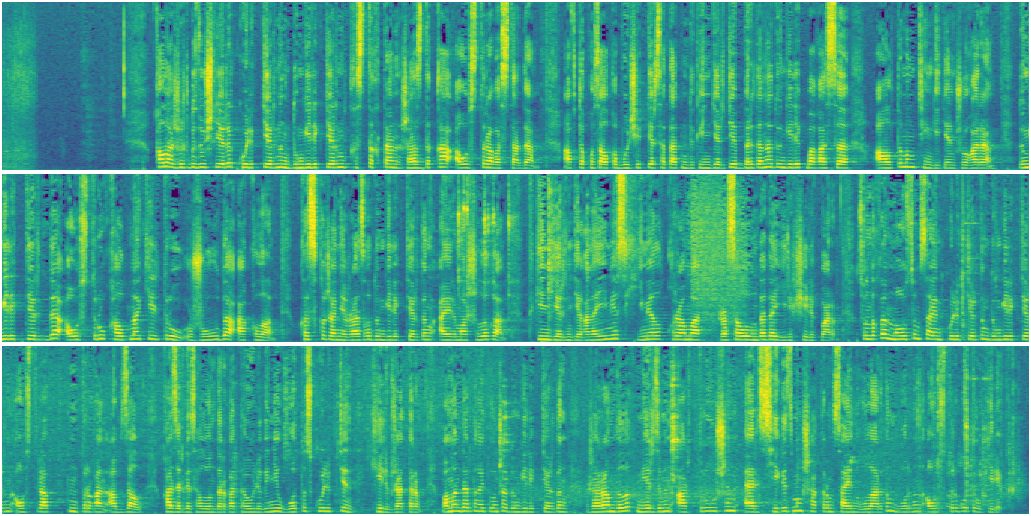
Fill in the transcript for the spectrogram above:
Қала жүргізушілері көліктерінің дөңгелектерін қыстықтан жаздыққа ауыстыра бастады. Автоқосалқы бөлшектер сататын дүкендерде бір дана дөңгелек бағасы 6000 теңгеден жоғары. Дөңгелектерді ауыстыру қалпына келтіру жуу да ақылы. Қысқы және жазғы дөңгелектердің айырмашылығы тікендерінде ғана емес химиялық құрамы жасалуында да ерекшелік бар. Сондықтан маусым сайын көліктердің дөңгелектерін ауыстыратын тұрған абзал. Қазіргі салондарға тәулігіне 30 көліктен келіп жатыр. Мамандардың айтуынша дөңгелектердің жарамдылық мерзімін арттыру үшін әр 8000 шақырым сайын олардың орнын ауыстырып отыру керек.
